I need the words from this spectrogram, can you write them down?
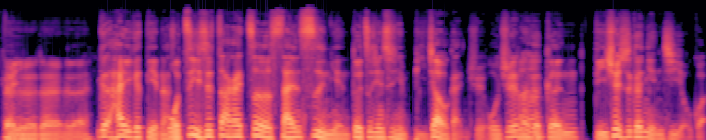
对对对对对，一个还有一个点呢，我自己是大概这三四年对这件事情比较有感觉，我觉得那个跟的确是跟年纪有关，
